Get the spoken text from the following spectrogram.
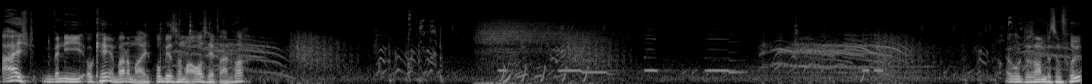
Ah, ich, wenn die, okay, warte mal, ich probiere es nochmal aus jetzt einfach. Na gut, das war ein bisschen früh.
